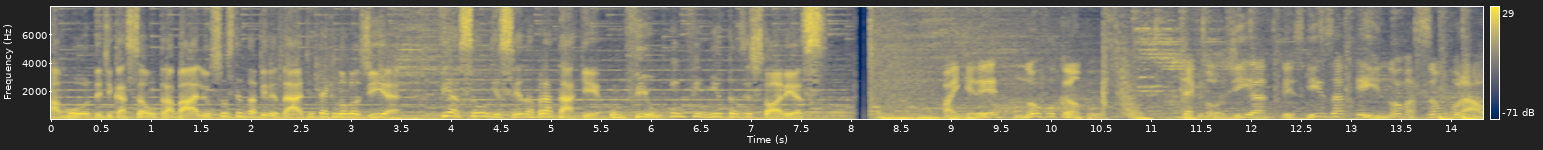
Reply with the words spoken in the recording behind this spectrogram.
Amor, dedicação, trabalho, sustentabilidade e tecnologia. Fiação de seda Brataque, um fio, infinitas histórias. Vai querer novo campo tecnologia, pesquisa e inovação rural.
